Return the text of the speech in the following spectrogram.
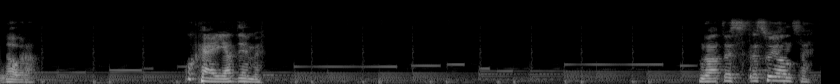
Dobra. Okej, jadymy. No a to jest stresujące.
